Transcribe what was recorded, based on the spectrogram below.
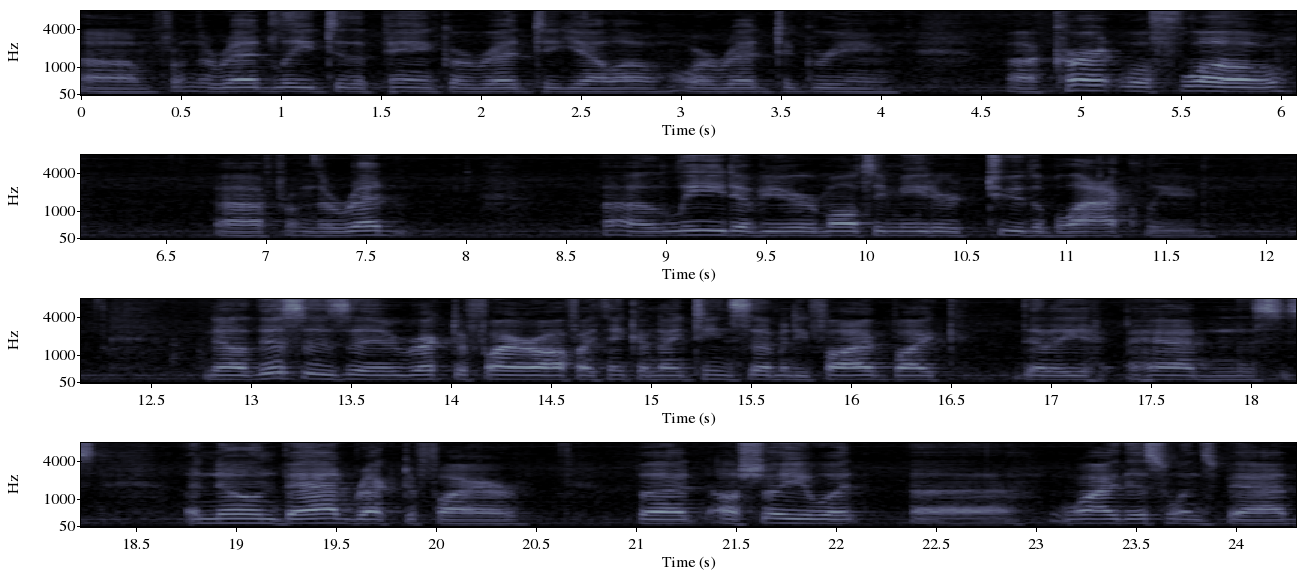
um, from the red lead to the pink or red to yellow or red to green. Uh, current will flow uh, from the red uh, lead of your multimeter to the black lead. Now this is a rectifier off, I think, a 1975 bike that I had, and this is a known bad rectifier, but I'll show you what uh, why this one's bad.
